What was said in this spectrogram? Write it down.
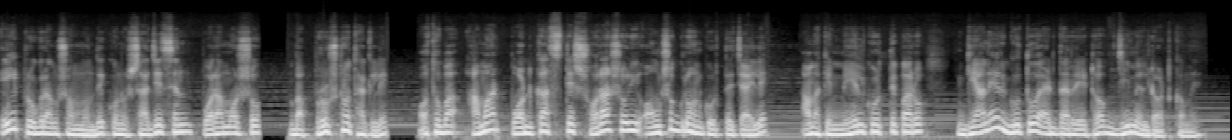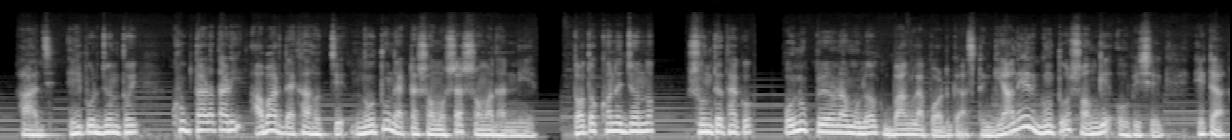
এই প্রোগ্রাম সম্বন্ধে কোনো সাজেশন পরামর্শ বা প্রশ্ন থাকলে অথবা আমার পডকাস্টে সরাসরি অংশগ্রহণ করতে চাইলে আমাকে মেল করতে পারো জ্ঞানের গুতো at the rate of Gmail dot কমে আজ এই পর্যন্তই। খুব তাড়াতাড়ি আবার দেখা হচ্ছে নতুন একটা সমস্যার সমাধান নিয়ে। ততক্ষণের জন্য শুনতে থাকো অনুপ্রেরণামূলক বাংলা পডকাস্ট, জ্ঞানের গুঁতো সঙ্গে অভিষেক। এটা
